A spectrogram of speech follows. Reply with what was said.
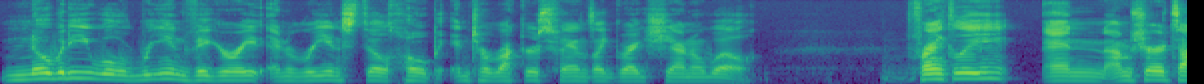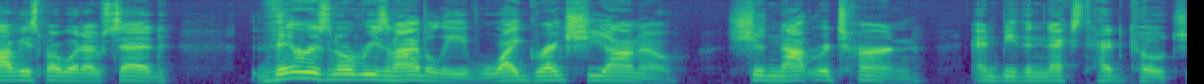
Nobody will reinvigorate and reinstill hope into Rutgers fans like Greg Schiano will. Frankly, and I'm sure it's obvious by what I've said, there is no reason I believe why Greg Schiano should not return and be the next head coach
